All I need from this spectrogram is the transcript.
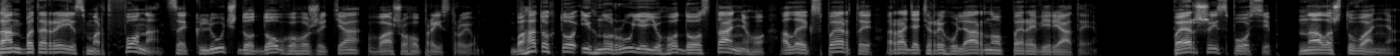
Стан батареї смартфона це ключ до довгого життя вашого пристрою. Багато хто ігнорує його до останнього, але експерти радять регулярно перевіряти. Перший спосіб налаштування.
